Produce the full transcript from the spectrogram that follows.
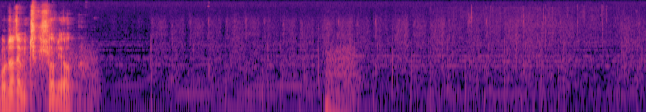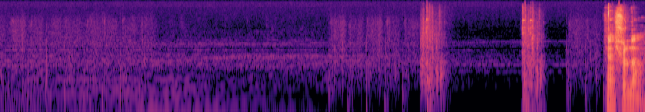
Burada da bir çıkış yolu yok. Ya şuradan.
